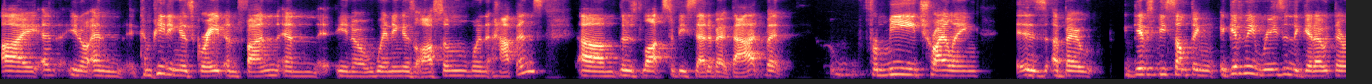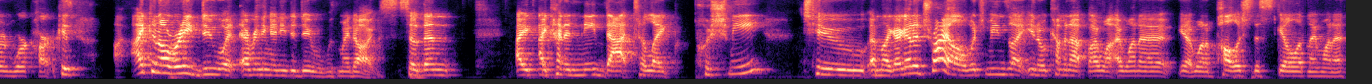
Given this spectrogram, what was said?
I and you know and competing is great and fun and you know winning is awesome when it happens. Um, there's lots to be said about that, but for me, trialing is about gives me something. It gives me reason to get out there and work hard because I can already do what everything I need to do with my dogs. So then I, I kind of need that to like push me to I'm like, I got a trial, which means like, you know, coming up, I want I want to, you know, I want to polish this skill and I want to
